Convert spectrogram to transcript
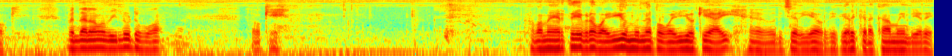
ഓക്കെ. അപ്പോൾ എന്തായാലും നമ്മൾ വീട്ടിലോട്ട് പോവാം. ഓക്കെ. അപ്പോൾ നേരത്തെ ഇവിടെ വഴിയൊന്നുമില്ല ഇപ്പോൾ വഴിയൊക്കെ ആയി. ഒരു ചെറിയ അവർക്ക് കയറി കിടക്കാൻ വേണ്ടി അതെ.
